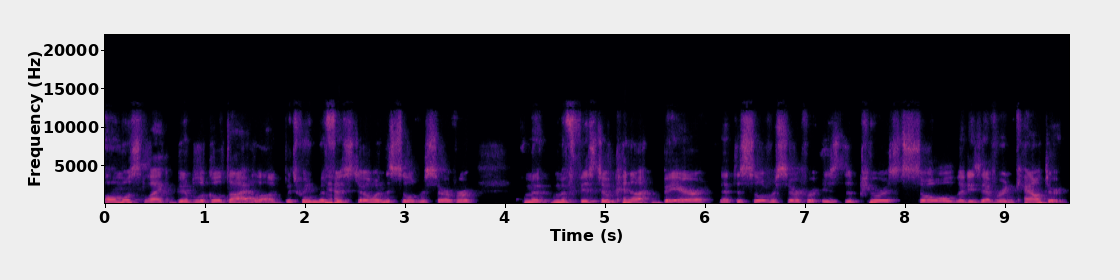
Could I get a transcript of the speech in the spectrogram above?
almost like biblical dialogue between Yeah. Mephisto and the Silver Surfer. Mephisto cannot bear that the Silver Surfer is the purest soul that he's ever encountered,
